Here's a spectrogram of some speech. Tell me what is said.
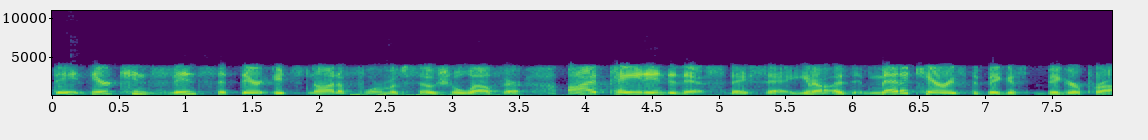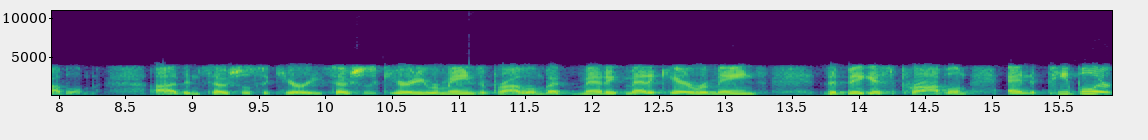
they they're convinced that they're it's not a form of social welfare. I paid into this, they say. You know, uh, Medicare is the biggest bigger problem uh, than Social Security. Social Security remains a problem, but Medi- Medicare remains the biggest problem. And people are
